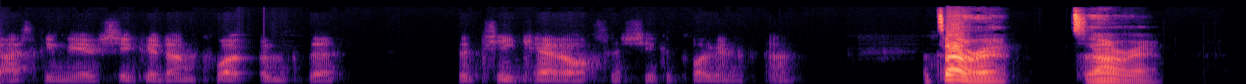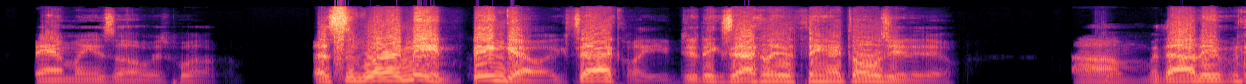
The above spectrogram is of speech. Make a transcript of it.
asking me if she could unplug the the tea kettle so she could plug in her phone. It's all right. It's all right. Family is always welcome. This is what I mean. Bingo. Exactly. You did exactly the thing I told you to do. Um, without even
